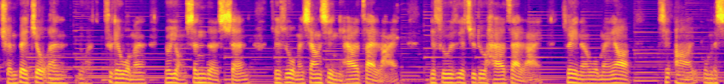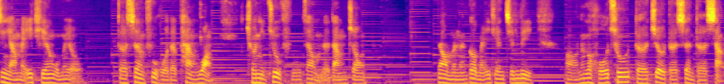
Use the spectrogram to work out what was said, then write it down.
全备救恩，赐给我们有永生的神。耶稣，我们相信你还要再来，耶稣耶基督还要再来。所以呢，我们要。信啊，我们的信仰每一天，我们有得胜复活的盼望。求你祝福在我们的当中，让我们能够每一天经历，哦，能够活出得救、得胜、得赏。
